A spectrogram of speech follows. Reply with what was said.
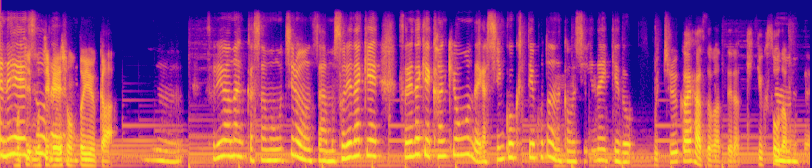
えねえモチベーションという、か。うん、それはなんかさもちろんさもうそれだけそれだけ環境問題が深刻っていうことなのかもしれないけど、宇宙開発とかってな結局そうだもんね。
